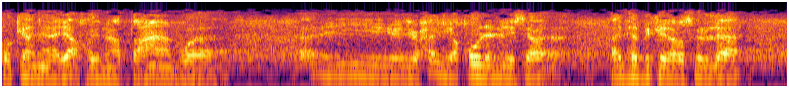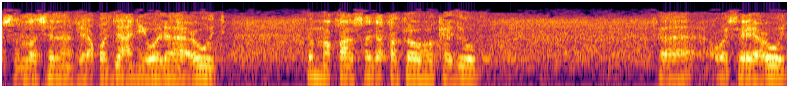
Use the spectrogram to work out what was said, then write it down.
وكان يأخذ من الطعام ويقول أني سأذهب بك إلى رسول الله صلى الله عليه وسلم فيقول دعني ولا أعود. ثم قال صدقك وهو كذوب. ف وسيعود.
